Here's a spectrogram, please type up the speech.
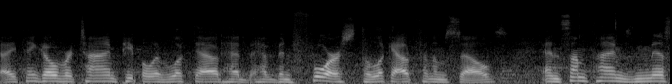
I think over time people have looked out, had, have been forced to look out for themselves and sometimes miss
